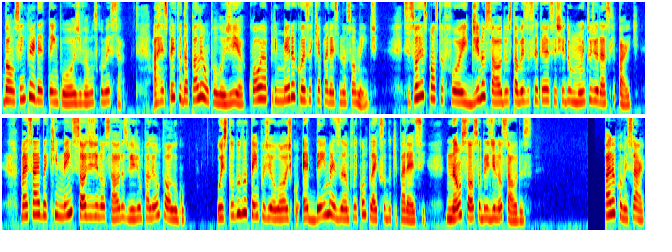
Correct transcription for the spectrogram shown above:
Bom, sem perder tempo hoje, vamos começar. A respeito da paleontologia, qual é a primeira coisa que aparece na sua mente? Se sua resposta foi dinossauros, talvez você tenha assistido muito Jurassic Park. Mas saiba que nem só de dinossauros vive um paleontólogo. O estudo do tempo geológico é bem mais amplo e complexo do que parece, não só sobre dinossauros. Para começar,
